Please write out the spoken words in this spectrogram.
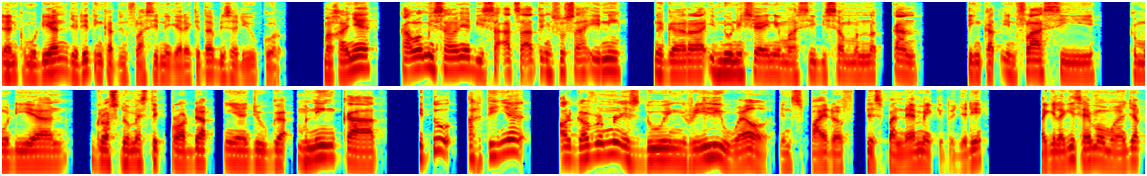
dan kemudian jadi tingkat inflasi negara kita bisa diukur. Makanya kalau misalnya di saat-saat yang susah ini, negara Indonesia ini masih bisa menekan tingkat inflasi, kemudian gross domestic productnya juga meningkat, itu artinya our government is doing really well in spite of this pandemic gitu. Jadi lagi-lagi saya mau mengajak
